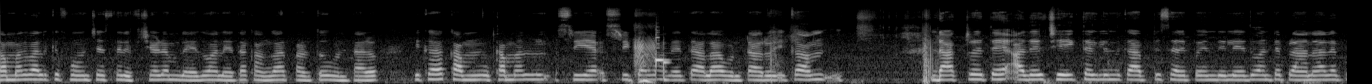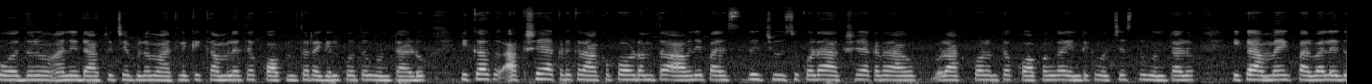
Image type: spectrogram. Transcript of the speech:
కమల్ వాళ్ళకి ఫోన్ చేస్తే లిఫ్ట్ చేయడం లేదు అనేది కంగారు పడుతూ ఉంటారు. ఇక కమ్ కమల్ శ్రీ శ్రీకర్ వాళ్ళైతే అలా ఉంటారు. ఇక డాక్టర్ అయితే అదే చేయికి తగిలింది కాబట్టి సరిపోయింది. లేదు అంటే ప్రాణాలే పోదును అని డాక్టర్ చెప్పిన మాటలకి కమల్ అయితే కోపంతో రగిలిపోతూ ఉంటాడు. ఇక అక్షయ్ అక్కడికి రాకపోవడంతో ఆవని పరిస్థితి చూసి కూడా అక్షయ్ అక్కడ రాకపోవడంతో కోపంగా ఇంటికి వచ్చేస్తూ ఉంటాడు. ఇక అమ్మాయికి పర్వాలేదు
